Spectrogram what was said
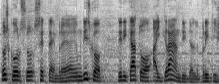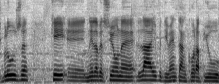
lo scorso settembre. È un disco dedicato ai grandi del British Blues che eh, nella versione live diventa ancora più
